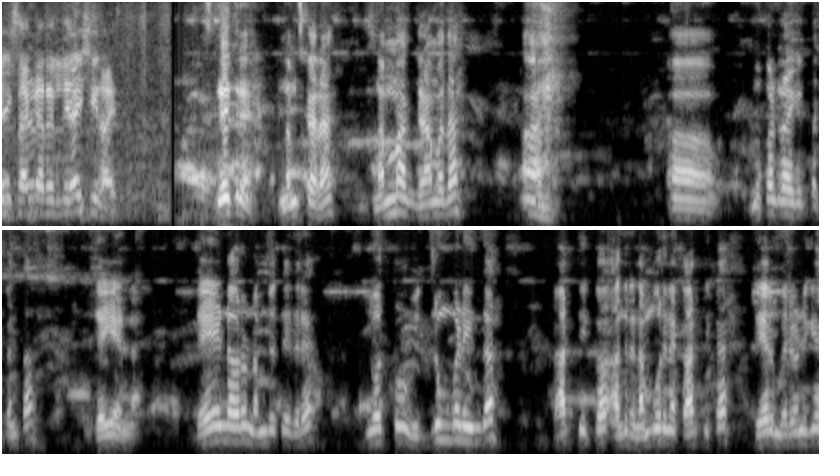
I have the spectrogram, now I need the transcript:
ನಿಮ್ಮ ಸಹಕಾರ ಜೈ ಶ್ರೀರಾಮ್. ಆಯ್ತು. ಸ್ನೇಹಿತರೆ ನಮಸ್ಕಾರ. ನಮ್ಮ ಗ್ರಾಮದ ಮುಖಂಡರಾಗಿರ್ತಕ್ಕಂಥ ಜಯಣ್ಣ. ಜಯಣ್ಣ ಅವರು ನಮ್ಮ ಜೊತೆ ಇದ್ದಾರೆ. ಇವತ್ತು ವಿಜೃಂಭಣೆಯಿಂದ ಕಾರ್ತಿಕ, ಅಂದ್ರೆ ನಮ್ಮೂರಿನ ಕಾರ್ತಿಕ ತೇರು ಮೆರವಣಿಗೆ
